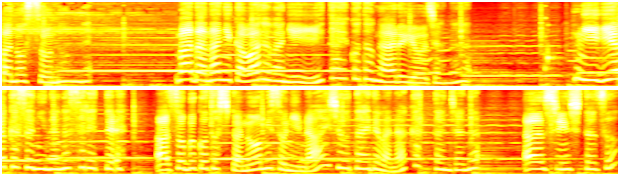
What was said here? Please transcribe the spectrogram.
ぱのその目。まだ何かわらわに言いたいことがあるようじゃな。賑やかさに流されて遊ぶことしか脳みそにない状態ではなかったんじゃな。安心したぞ。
